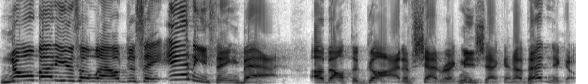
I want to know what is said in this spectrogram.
Nobody is allowed to say anything bad about the God of Shadrach, Meshach, and Abednego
